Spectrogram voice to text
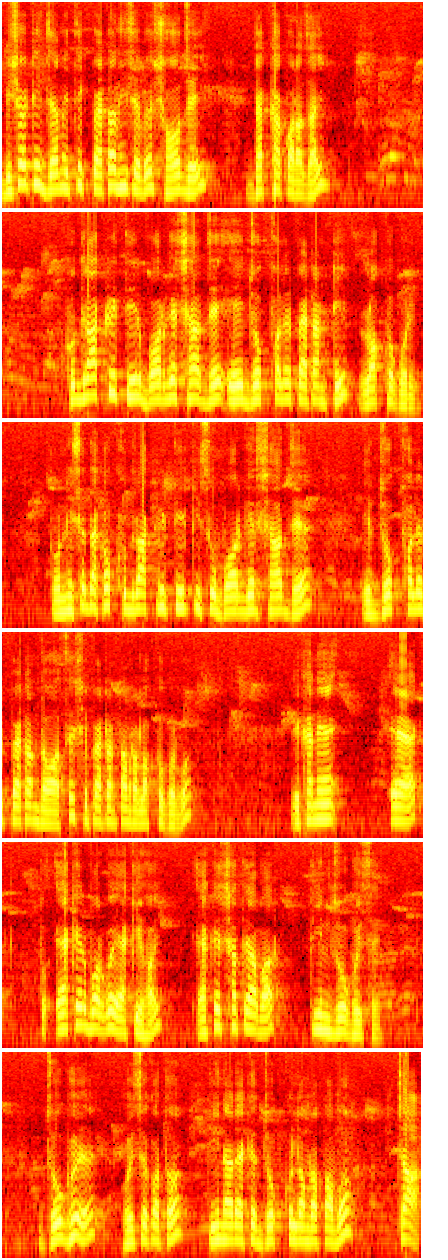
বিষয়টি জ্যামিতিক প্যাটার্ন হিসেবে সহজেই ব্যাখ্যা করা যায়। ক্ষুদ্রাকৃতির বর্গের সাহায্যে এই যোগফলের প্যাটার্নটি লক্ষ্য করি। তো নিচে দেখো, ক্ষুদ্রাকৃতির কিছু বর্গের সাহায্যে এই যোগফলের প্যাটার্ন দেওয়া আছে, সে প্যাটার্নটা আমরা লক্ষ্য করব। এখানে এক, তো একের বর্গ একই হয়, একের সাথে আবার তিন যোগ হয়েছে যোগ হয়ে হয়েছে কত? তিন আর একের যোগ করলে আমরা পাবো চার।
